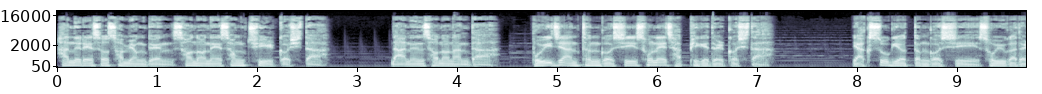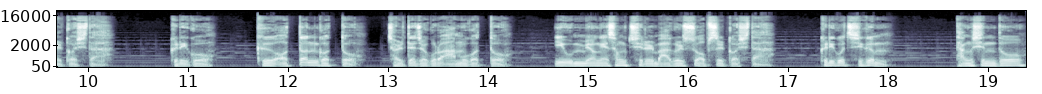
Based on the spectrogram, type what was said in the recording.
하늘에서 서명된 선언의 성취일 것이다. 나는 선언한다. 보이지 않던 것이 손에 잡히게 될 것이다. 약속이었던 것이 소유가 될 것이다. 그리고 그 어떤 것도 절대적으로 아무것도 이 운명의 성취를 막을 수 없을 것이다. 그리고 지금 당신도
